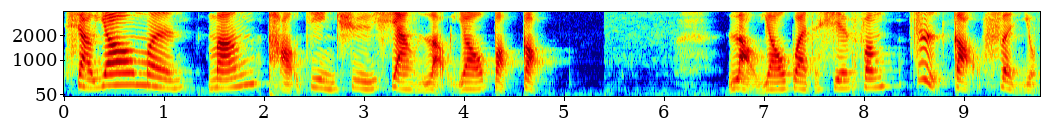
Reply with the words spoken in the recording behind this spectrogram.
小妖们忙跑进去向老妖报告。老妖怪的先锋自告奋勇。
